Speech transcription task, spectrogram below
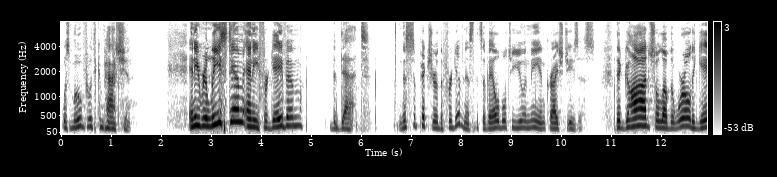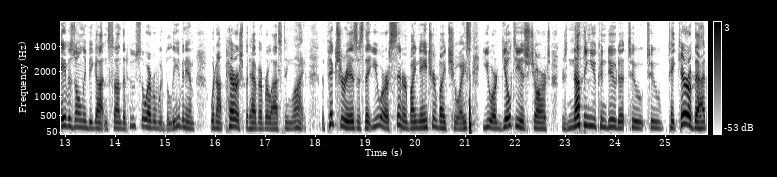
was moved with compassion. And he released him and he forgave him the debt. And this is a picture of the forgiveness that's available to you and me in Christ Jesus. That God so loved the world, he gave his only begotten Son, that whosoever would believe in him would not perish but have everlasting life. The picture is, is that you are a sinner by nature and by choice. You are guilty as charged. There's nothing you can do to, to, to take care of that.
